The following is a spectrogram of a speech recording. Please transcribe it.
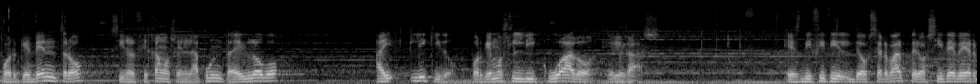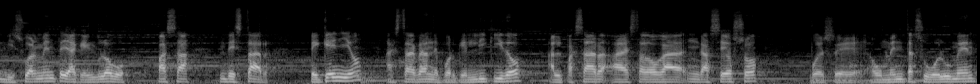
porque dentro, si nos fijamos en la punta del globo, hay líquido, porque hemos licuado el gas. Es difícil de observar, pero sí de ver visualmente, ya que el globo pasa de estar pequeño a estar grande, porque el líquido, al pasar a estado gaseoso, pues eh, aumenta su volumen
